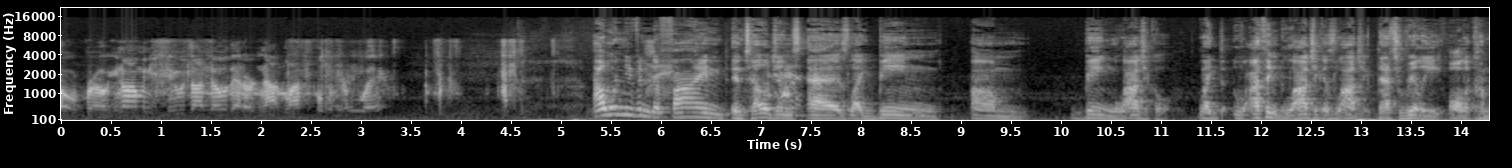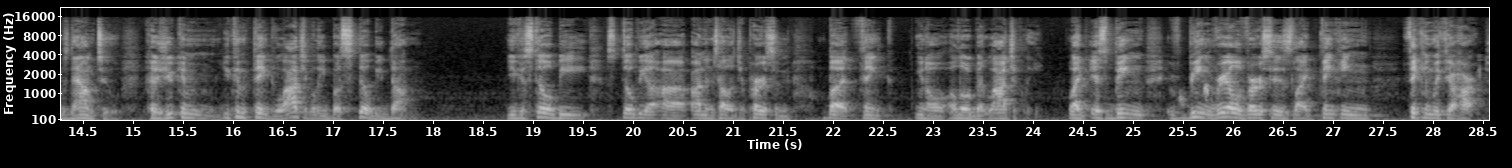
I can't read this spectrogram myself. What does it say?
Oh, bro, you know how many dudes I know that are not logical in any way? I wouldn't even define intelligence as like being um being logical. Like I think logic is logic. That's really all it comes down to. Because you can you can think logically but still be dumb. You can still be still be a, a unintelligent person but think you know a little bit logically. Like it's being being real versus like thinking thinking with your heart.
